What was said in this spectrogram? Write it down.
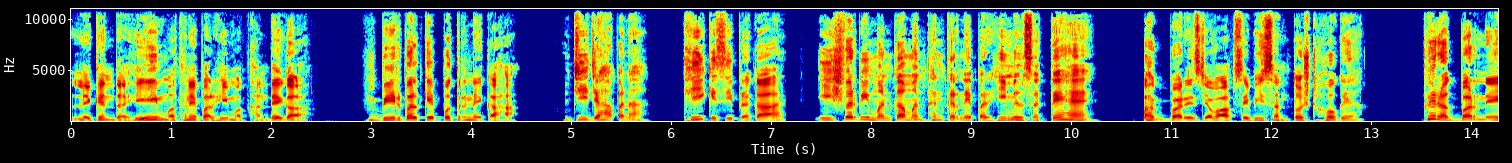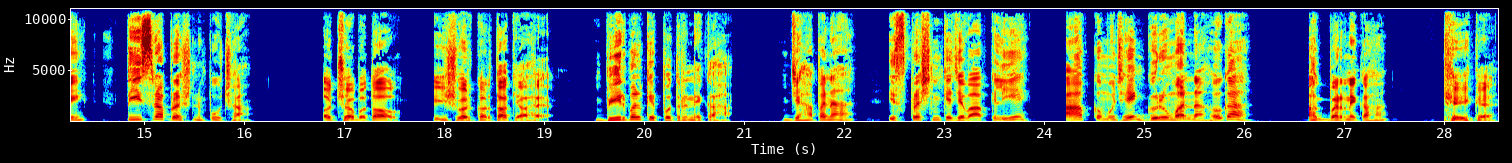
लेकिन दही मथने पर ही मक्खन देगा। बीरबल के पुत्र ने कहा जी जहाँ पना ठीक इसी प्रकार ईश्वर भी मन का मंथन करने पर ही मिल सकते हैं। अकबर इस जवाब से भी संतुष्ट हो गया। फिर अकबर ने तीसरा प्रश्न पूछा अच्छा बताओ ईश्वर करता क्या है? बीरबल के पुत्र ने कहा जहाँ पना इस प्रश्न के जवाब के लिए आपको मुझे गुरु मानना होगा। अकबर ने कहा ठीक है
